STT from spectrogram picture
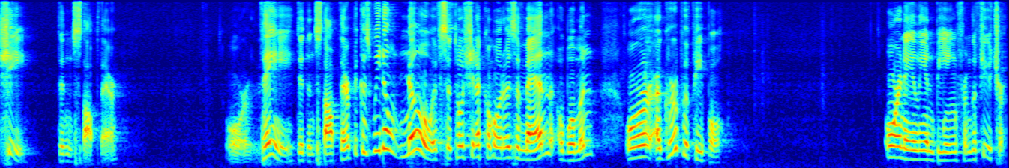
she didn't stop there, or they didn't stop there, because we don't know if Satoshi Nakamoto is a man, a woman, or a group of people or an alien being from the future.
